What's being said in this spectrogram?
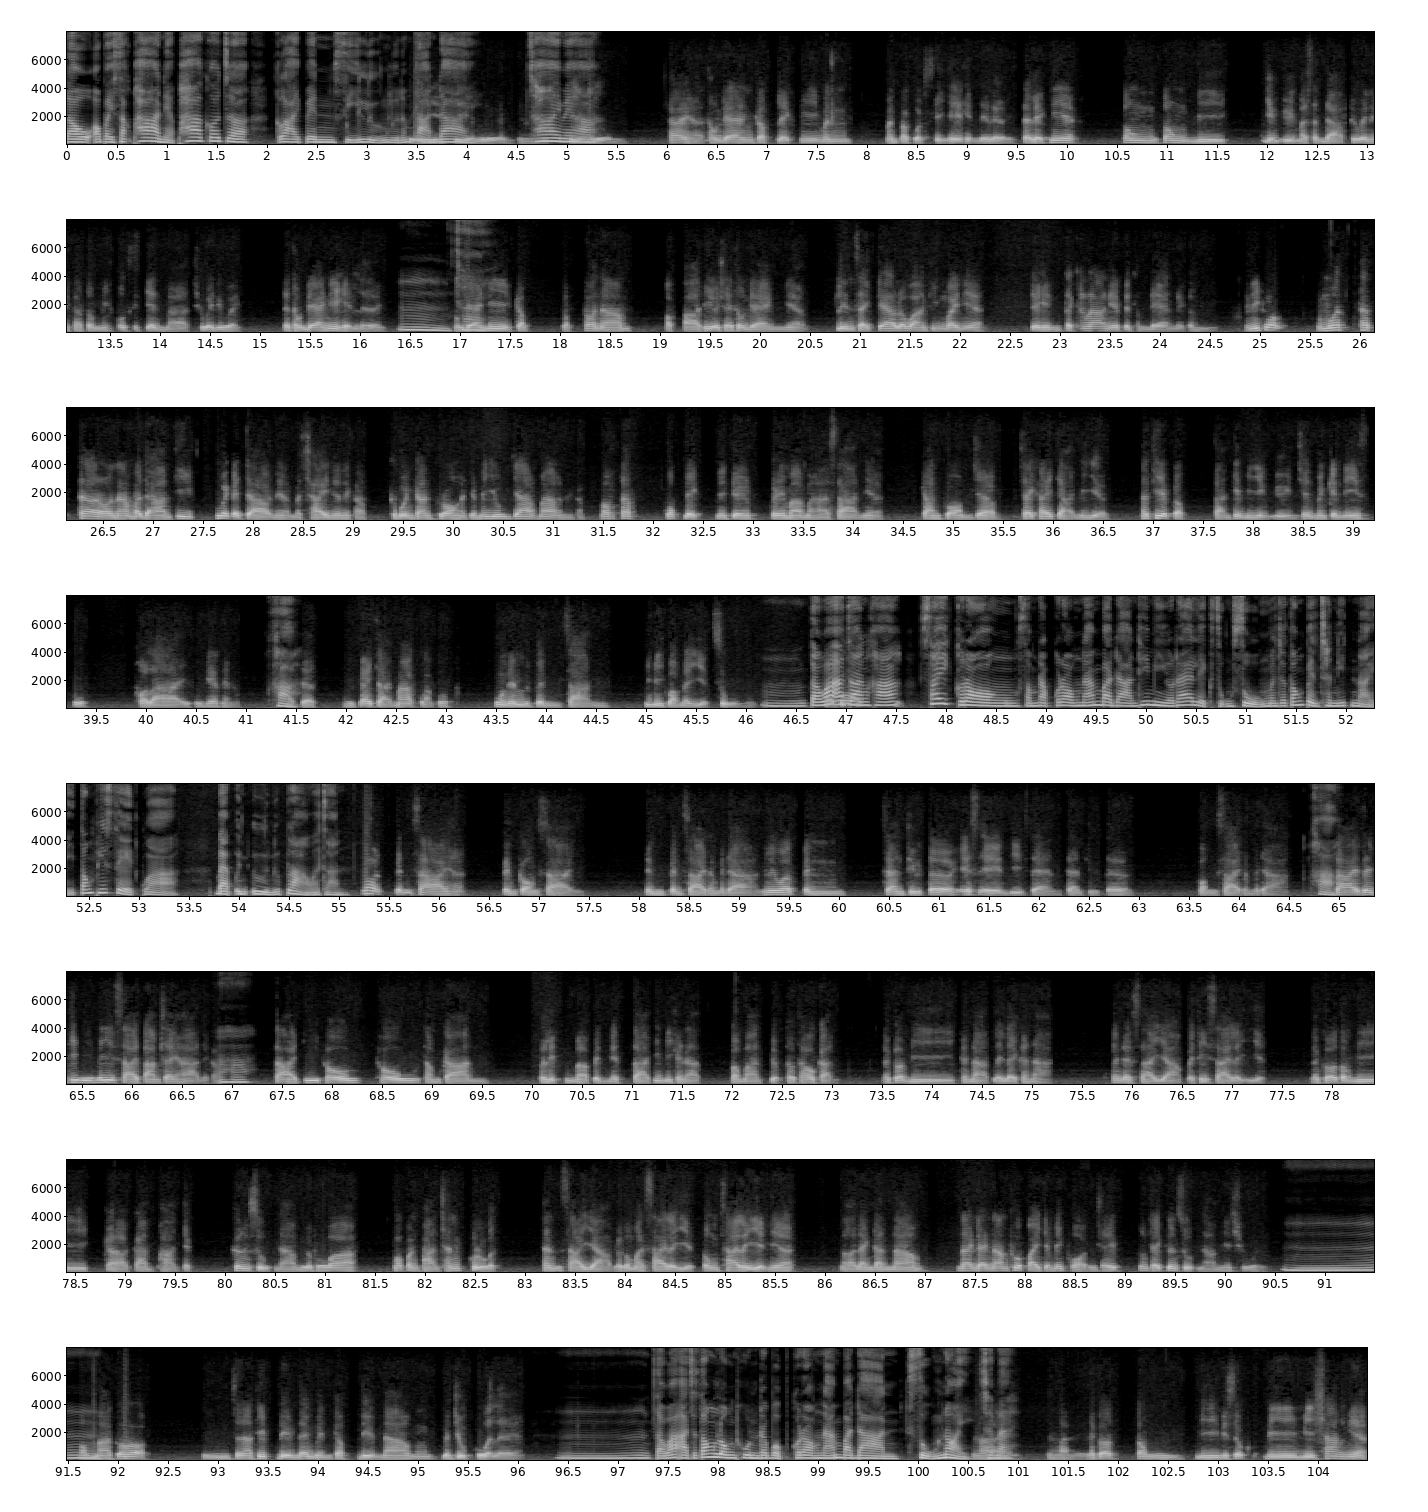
เราเอาไปซักผ้าเนี่ย ผ้าก็จะกลายเป็นสีเหลืองหรือน้ำตาลได้ ใช่ไหมคะใช่ฮะทองแดงกับเหล็กนี่มันมันปรากฏสีให้เห็นได้เลย แต่เหล็กนี่ต้องต้องมีอย่างอื่นมาสันดาบด้วยนะครับ ต้องมีออกซิเจนมาช่วยด้วย แต่ทองแดงนี่เห็นเลยทองแดงนี่กับกับท่อน้ำประปาที่เราใช้ทองแดงเนี่ยลินใส่แก้วแล้ววางทิ้งไว้เนี่ย จะเห็นแต่ข้างล่างเนี่ยเป็นทองแดงเลยก็มีอันนี้ก็สมมติว่าถ้าถ้าเราน้ำบาดาลที่ช่วยกระจาวเนี่ยมาใช้เนี่ยนะครับกระบวนการกรองอาจจะไม่ยุ่งยากมากนะครับเพราะถ้าพบเหล็กในปริมาณมหาศาลเนี่ยการกรองจะใช้ค่าใช้จ่ายไม่เยอะ ถ้าเทียบกับสารเคมีอย่างอื่น เช่นแมงกานีสพวกคลอไรด์พวกนี้นะครับอาจจะมีค่าใช้จ่ายมากกว่าพวกพวกนั้นมันเป็นสาร ที่มีความละเอียดสูง อืมแต่ว่าอาจารย์คะไส้กรองสำหรับกรองน้ำบาดาลที่มีแร่เหล็กสูงๆมันจะต้องเป็นชนิดไหนต้องพิเศษกว่าแบบอื่น ๆ หรือเปล่าอาจารย์ ก็เป็นทรายฮะ เป็นกรองทราย เป็นเป็นทรายธรรมดาเรียกว่าเป็นแซนฟิลเตอร์ S A N D แซนแซนฟิลเตอร์กรองทรายธรรมดาทรายในที่นี้ไม่ใช่ทรายตามชายหาดนะครับทรายที่เขาเขาทำการผลิตขึ้นมาเป็นเม็ดทรายที่มีขนาดประมาณเกือบเท่า ๆกัน แล้วก็มีขนาดหลาย ๆ ขนาด ตั้งแต่ทรายหยาบไปที่ทรายละเอียด แล้วก็ต้องมีการผ่านจากเครื่องสูบน้ำด้วยเพราะว่าพอมันผ่านชั้นกรวดชั้นทรายหยาบแล้วก็มาทรายละเอียดตรงทรายละเอียดเนี่ยแรงดันน้ำแรงดันน้ำทั่วไปจะไม่พอต้องใช้ต้องใช้เครื่องสูบน้ำเนี่ยช่วยออกมาก็คุณชนาทิพย์ดื่มได้เหมือนกับดื่มน้ำบรรจุขวดเลยแต่ว่าอาจจะต้องลงทุนระบบกรองน้ำบาดาลสูงหน่อยใช่ไหม ใช่แล้วก็ต้องมีวิศวมีมีช่างเนี่ย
